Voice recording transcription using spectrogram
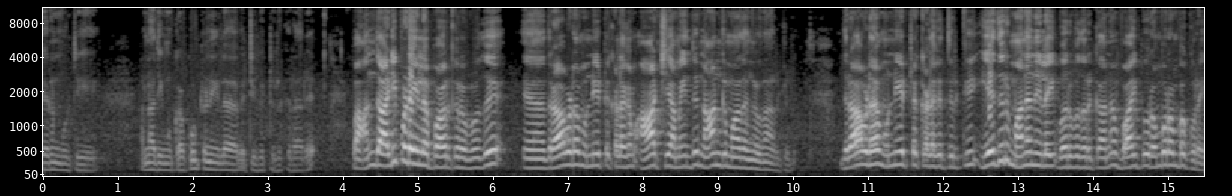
ஜெகன்மூர்த்தி அதிமுக கூட்டணியில் வெற்றி பெற்றிருக்கிறாரு. இப்போ அந்த அடிப்படையில் பார்க்கிற போது திராவிட முன்னேற்ற கழகம் ஆட்சி அமைந்து நான்கு மாதங்கள் தான் இருக்குது. திராவிட முன்னேற்ற கழகத்திற்கு எதிர் மனநிலை வருவதற்கான வாய்ப்பு ரொம்ப ரொம்ப குறை.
